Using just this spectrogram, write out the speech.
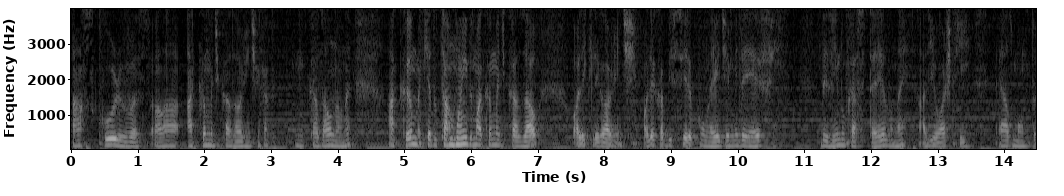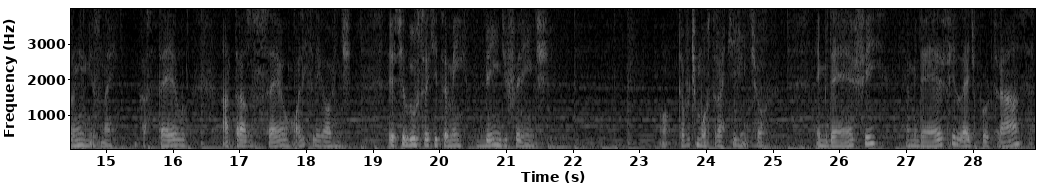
as curvas. Olha lá, a cama de casal, gente. Casal não, né? A cama, que é do tamanho de uma cama de casal. Olha que legal, gente. Olha a cabeceira com LED MDF. Desenho de um castelo, né? Ali eu acho que é as montanhas, né? Castelo. Atrás o céu. Olha que legal, gente. Este lustre aqui também, bem diferente. Ó, até vou te mostrar aqui, gente, ó. MDF, MDF, LED por trás.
